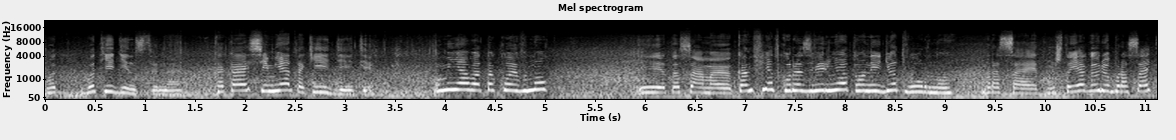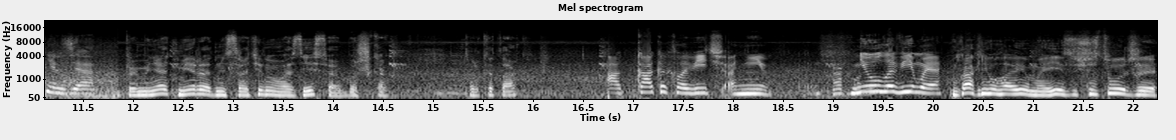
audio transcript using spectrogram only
Вот, вот единственное. Какая семья, такие дети. У меня вот такой внук, и это самое, конфетку развернет, он идет в урну, бросает. Потому что я говорю, бросать нельзя. Применять меры административного воздействия, больше как. Только так. А как их ловить? Они неуловимые. Ну как неуловимые? И существуют же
